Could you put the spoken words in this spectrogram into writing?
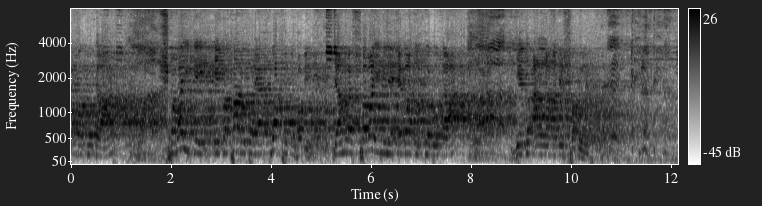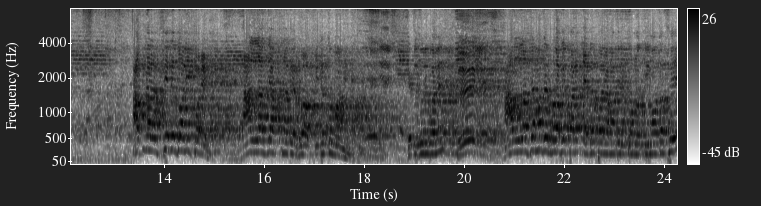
একমাত্র কার সবাইকে এই কথার উপরে একমত হতে হবে যে আমরা সবাই মিলে এবাদত করব কার? যেহেতু আল্লাহ আমাদের সকলে আপনারা যে দলই করেন, আল্লাহ যে আপনাদের রব, এটা তো মানে না। একটু জোরে বলেন। আল্লাহ যে আমাদের রবে পার- এ ব্যাপারে আমাদের কোনো দ্বিমত আছে?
